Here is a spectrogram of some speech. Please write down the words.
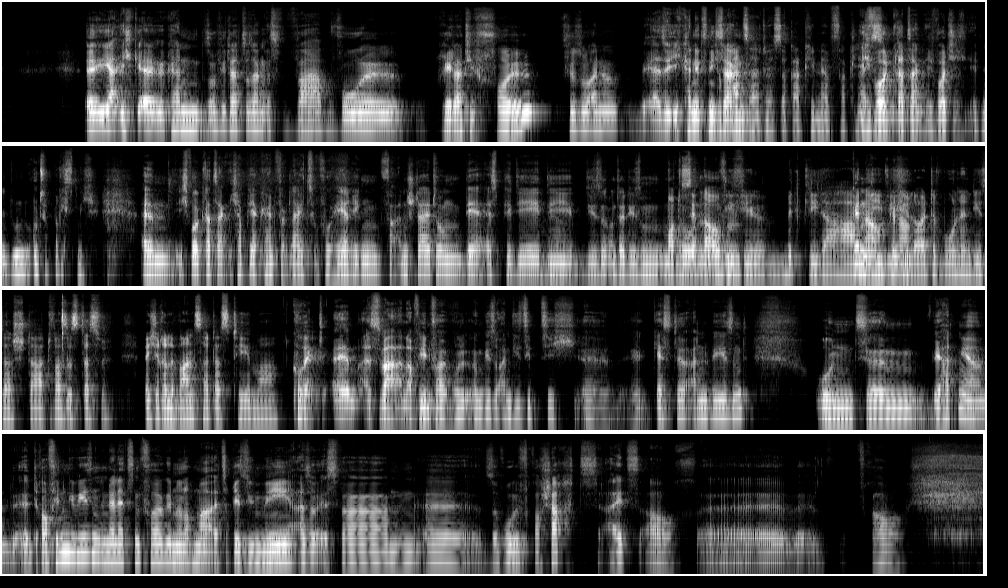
Äh, ja, ich äh, kann so viel dazu sagen. Es war wohl relativ voll für so eine. Also ich kann jetzt nicht du sagen. Halt, du hast doch gar keine Vergleich. Ich wollte gerade sagen, ich wollte, du unterbrichst mich. Ähm, ich wollte gerade sagen, ich habe ja keinen Vergleich zu vorherigen Veranstaltungen der SPD, die ja. diese, unter diesem Motto ja laufen. Gucken, wie viele Mitglieder haben, genau, die, wie genau. viele Leute wohnen in dieser Stadt. Was ist das? Für, welche Relevanz hat das Thema? Korrekt. Ähm, es waren auf jeden Fall wohl irgendwie so an die 70 äh, Gäste anwesend. Und ähm, wir hatten ja äh, darauf hingewiesen in der letzten Folge, nur noch mal als Resümee, also es waren äh, sowohl Frau Schacht als auch äh, Frau...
